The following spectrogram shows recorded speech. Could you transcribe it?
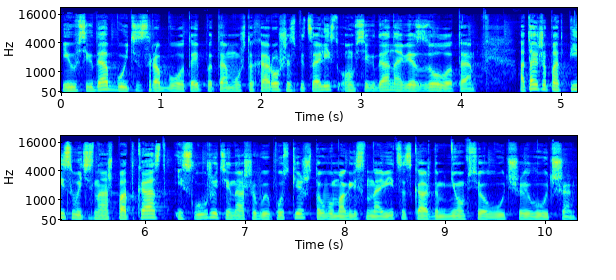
и вы всегда будете с работой, потому что хороший специалист, он всегда на вес золота. А также подписывайтесь на наш подкаст и слушайте наши выпуски, чтобы вы могли становиться с каждым днем все лучше и лучше.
